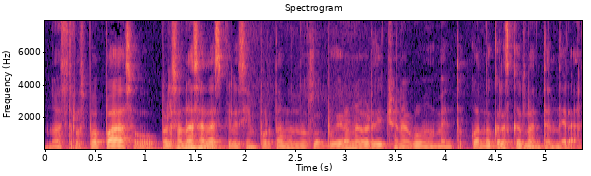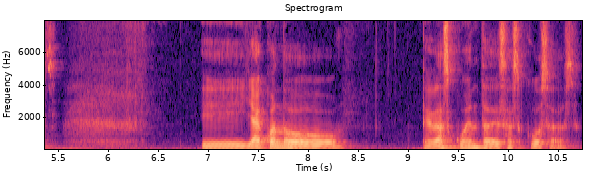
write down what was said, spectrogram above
nuestros papás o personas a las que les importamos nos lo pudieron haber dicho en algún momento. Cuando crezcas lo entenderás. Y ya cuando te das cuenta de esas cosas,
